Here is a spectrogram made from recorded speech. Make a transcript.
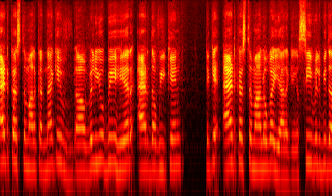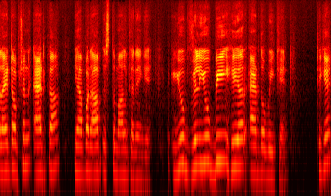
एड का इस्तेमाल करना है कि will you be here at the weekend ठीक है एड का इस्तेमाल होगा याद रखिएगा। C will be the right option at का यहाँ पर आप इस्तेमाल करेंगे। You will you be here at the weekend ठीक है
